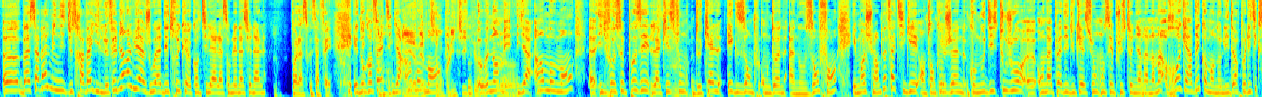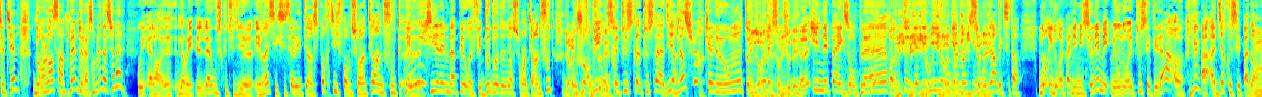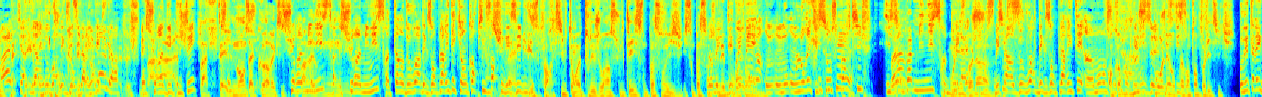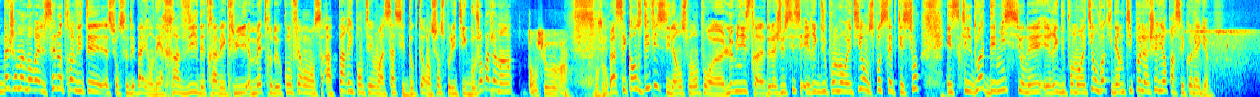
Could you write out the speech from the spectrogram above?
Euh, Bah ça va, le ministre du travail, il le fait bien lui à jouer à des trucs euh, quand il est à l'Assemblée nationale. Voilà ce que ça fait. Et donc en fait, il y a un moment. en politique. Euh, non, donc, mais euh, il y a un moment, euh, il faut se poser la question de quel exemple on donne à nos enfants. Et moi, je suis un peu fatiguée en tant que jeune qu'on nous dise toujours euh, on n'a pas d'éducation, on sait plus se tenir, nanana. Regardez comment nos leaders politiques se tiennent dans Oui. l'enceinte même de l'Assemblée nationale. Oui, alors euh, non, mais là où ce que tu dis euh, est vrai, c'est que si ça avait été un sportif, par exemple, sur un terrain de foot, euh, Kylian Mbappé aurait fait deux doigts d'honneur sur un terrain de foot. Aujourd'hui, on serait tous là, tous là à dire Bien sûr. quelle honte. Il aurait été les- sanctionné. Euh, il n'est pas exemplaire. Oui, il y a des millions de gamins qui le regardent, etc. Non, il n'aurait pas démissionné, mais, mais on aurait tous été là euh, à, à dire que c'est pas normal, Mmh. qu'il y a- il y a un Mais devoir d'exemplarité, etc. Ben, sur un Bah, Je député, suis pas tellement d'accord avec ce sur un ministre, sur un ministre, t'as un devoir d'exemplarité qui est encore plus fort que des mais élus. Les sportifs, t'en vas tous les jours insulter, ils sont pas, ils sont pas Non mais sanctionnés pour devoirs, on, on- on l'aurait Ils sont critiqué. sportifs. Ils Voilà. sont pas ministres de Oui, la voilà. justice. Mais t'as un devoir d'exemplarité à un moment. Encore plus pour les Justice. représentants politiques. On est avec Benjamin Morel, c'est notre invité sur ce débat et on est ravi d'être avec lui, maître de conférence à Paris Panthéon. Ah, ça, c'est docteur en sciences politiques. Bonjour Benjamin. Bonjour. Bonjour. La séquence difficile hein, en ce moment pour euh, le ministre de la Justice, Éric Dupont-Moretti. On se pose cette question est-ce qu'il doit démissionner, Éric Dupont-Moretti On voit qu'il est un petit peu lâché d'ailleurs par ses collègues.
